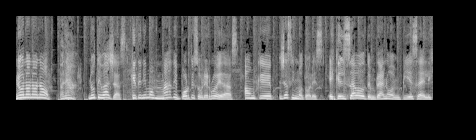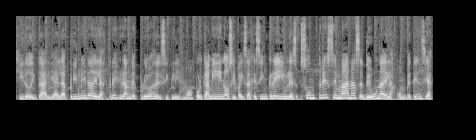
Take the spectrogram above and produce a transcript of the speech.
No, no, no, no, pará. no te vayas, que tenemos más deporte sobre ruedas, aunque ya sin motores. Es que el sábado temprano empieza el Giro de Italia, la primera de las tres grandes pruebas del ciclismo. Por caminos y paisajes increíbles, son tres semanas de una de las competencias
